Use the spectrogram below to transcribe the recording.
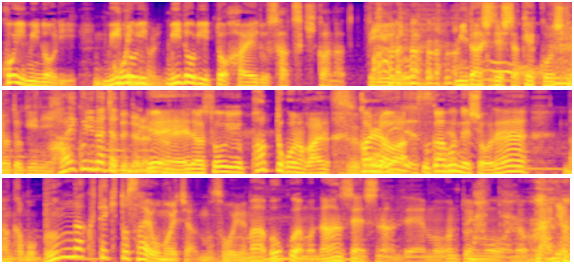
恋みのり。うん。緑恋みのり。緑と入るさつきかなっていう 見出しでした結婚式の時に。俳句になっちゃってんじゃないですか。やだからそういうパッとこうなんかすごい彼らは浮かぶんでしょうね。なんかもう文学的とさえ思えちゃうもうそういうの、まあ僕はもうナンセンスなんでもう本当にもう あの。何を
